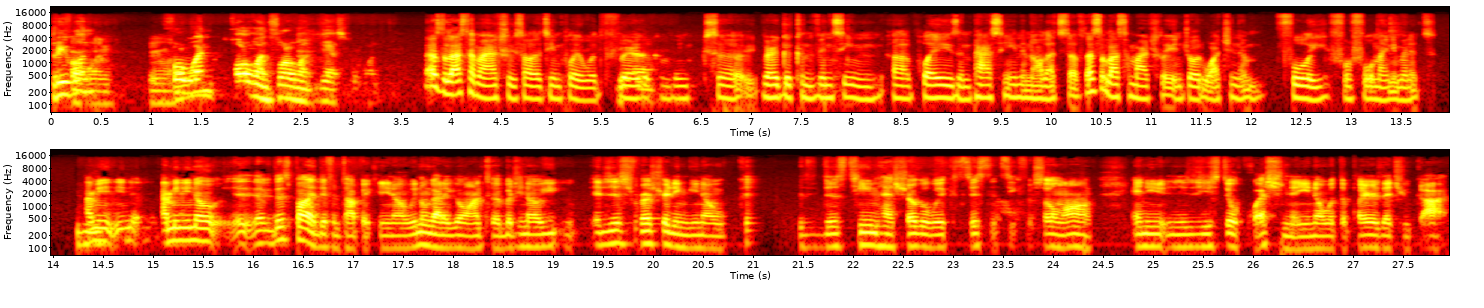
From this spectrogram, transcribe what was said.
three Four one, one, three one. Four one. four one, four one. Yes, four one. That was the last time I actually saw the team play with very Yeah. good convinc- uh, very good convincing uh, plays and passing and all that stuff. That's the last time I actually enjoyed watching them fully for full 90 minutes. I mean, you know, I mean, you know, it, this is probably a different topic. You know, we don't got to go on to it, but you know, you, it's just frustrating. You know, 'cause this team has struggled with consistency for so long, and you you still question it. You know, with the players that you got.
